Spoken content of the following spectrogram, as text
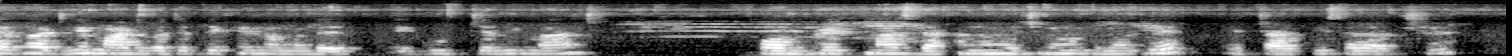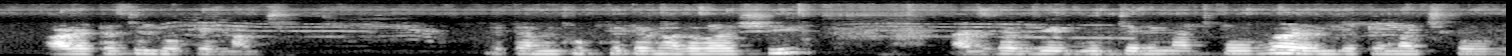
দেখো, আজকে মাছ বাজার দেখে আমাদের। এই গুড়চালি মাছ, পমফ্রেট মাছ দেখানো হয়েছিল তোমাদের এই চার পিসার আছে। আর এটা হচ্ছে লোটে মাছ। এটা আমি খুব খেতে ভালোবাসি। আজকে আজকে গুড়চালি মাছ করব আর লোটে মাছ করব।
